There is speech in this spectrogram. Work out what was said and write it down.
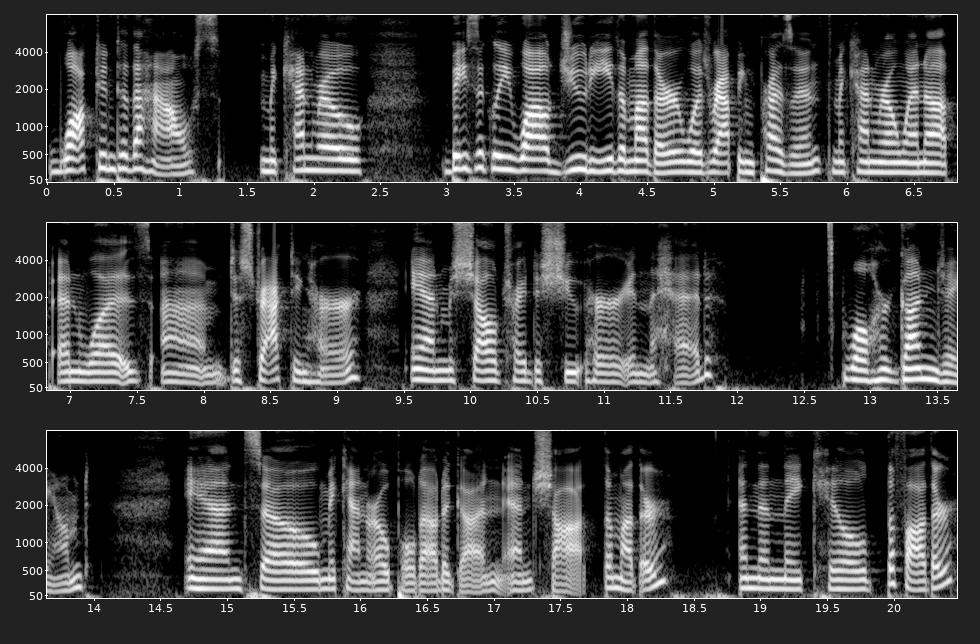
walked into the house. McEnroe, basically, while Judy, the mother, was wrapping presents, McEnroe went up and was um, distracting her, and Michelle tried to shoot her in the head. Well, her gun jammed, and so McEnroe pulled out a gun and shot the mother, and then they killed the father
